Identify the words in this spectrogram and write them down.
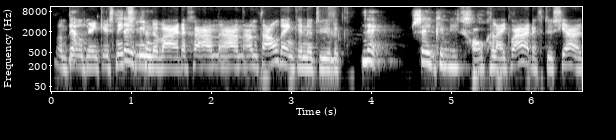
Want beelddenken is niks zeker. minder waardig aan, aan, aan taaldenken natuurlijk. Nee, zeker niet. Gewoon gelijkwaardig. Dus ja,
